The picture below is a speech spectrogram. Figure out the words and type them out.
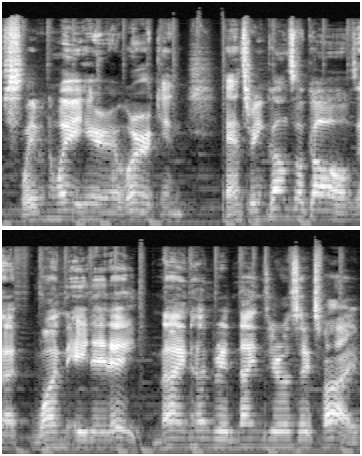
slaving away here at work and answering console calls at 1 888 900 9065.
